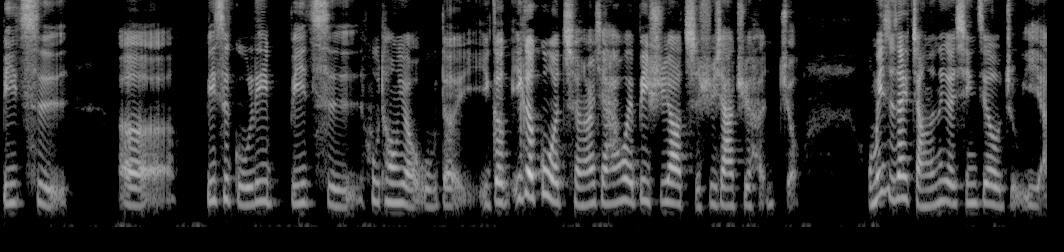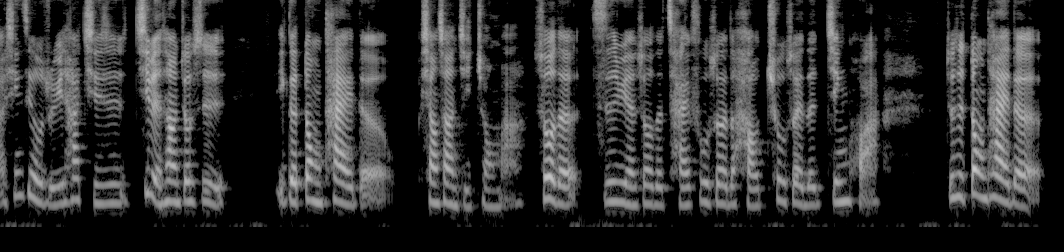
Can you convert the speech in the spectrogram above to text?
彼此，呃，彼此鼓励、彼此互通有无的一个一个过程，而且它会必须要持续下去很久。我们一直在讲的那个新自由主义啊，新自由主义它其实基本上就是一个动态的向上集中嘛，所有的资源、所有的财富、所有的好处、所有的精华，就是动态的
